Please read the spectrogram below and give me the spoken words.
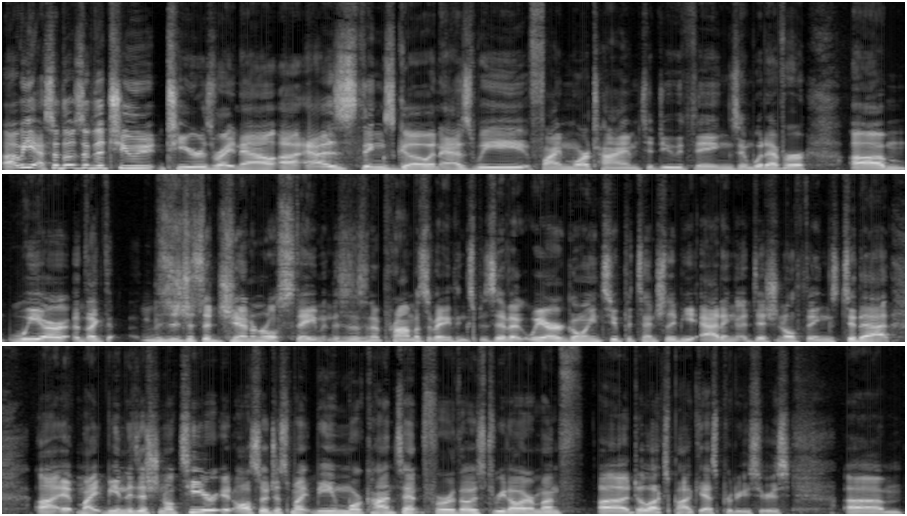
Uh, yeah, so those are the two tiers right now. Uh, as things go and as we find more time to do things and whatever, um, we are like this is just a general statement. This isn't a promise of anything specific. We are going to potentially be adding additional things to that. Uh, it might be an additional tier. It also just might be more content for those three dollar a month uh, deluxe podcast producers. Um,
